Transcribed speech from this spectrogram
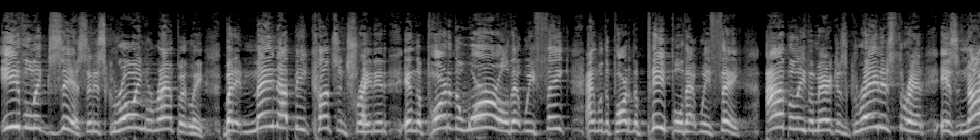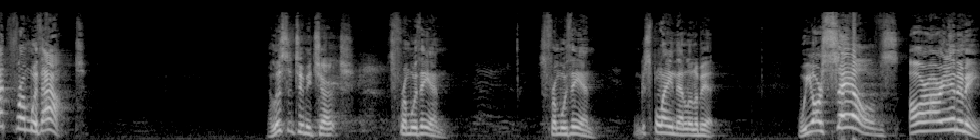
Evil exists and it's growing rampantly, but it may not be concentrated in the part of the world that we think and with the part of the people that we think. I believe America's greatest threat is not from without. Now, listen to me, church. It's from within. It's from within. explain that a little bit. We ourselves are our enemy.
